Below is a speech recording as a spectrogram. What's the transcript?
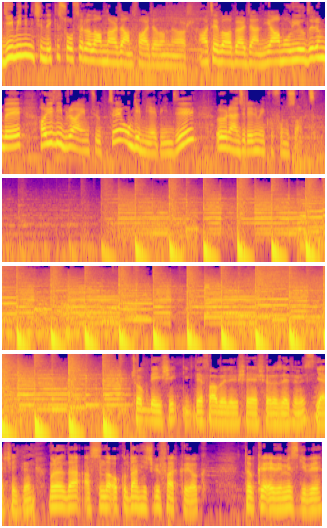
geminin içindeki sosyal alanlardan faydalanıyor. ATV Haber'den Yağmur Yıldırım ve Halil İbrahim Türk de o gemiye bindi. Öğrencilerin mikrofonu uzattı. Çok değişik. İlk defa böyle bir şey yaşıyoruz hepimiz gerçekten. Burada aslında okuldan hiçbir farkı yok. Tıpkı evimiz gibi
